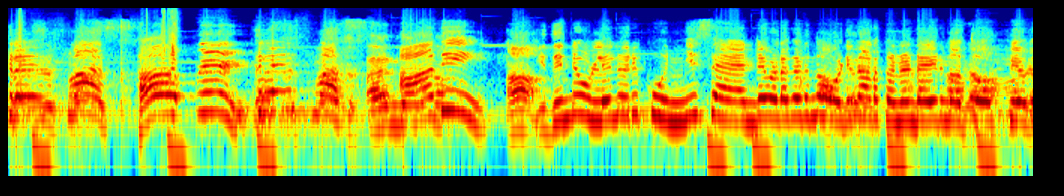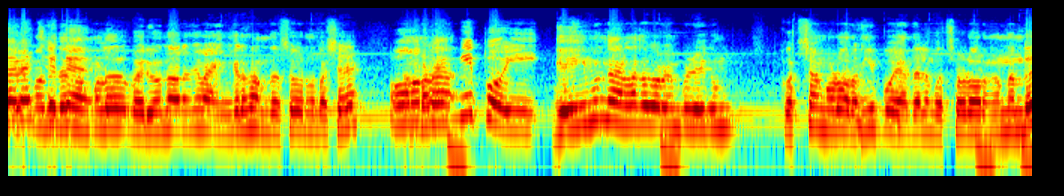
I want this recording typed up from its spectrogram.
Christmas happy Christmas Adi ഇതിന്റെ ഉള്ളിൽ ഒരു കുഞ്ഞു സാന്റ് ഇവിടെ കിടന്ന് ഓടി നടക്കുന്നുണ്ടായിരുന്നു. തൊപ്പിയൊക്കെ വെച്ചിട്ട്. നമ്മൾ വരുമെന്ന് പറഞ്ഞ് ഭയങ്കര സന്തോഷമായിരുന്നു. പക്ഷേ പോയി ഗെയിമും കാര്യങ്ങളൊക്കെ പറയുമ്പോഴേക്കും കൊച്ചങ്ങോട്ട് ഉറങ്ങിപ്പോയി. എന്തായാലും കൊച്ചോട് ഉറങ്ങുന്നുണ്ട്.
